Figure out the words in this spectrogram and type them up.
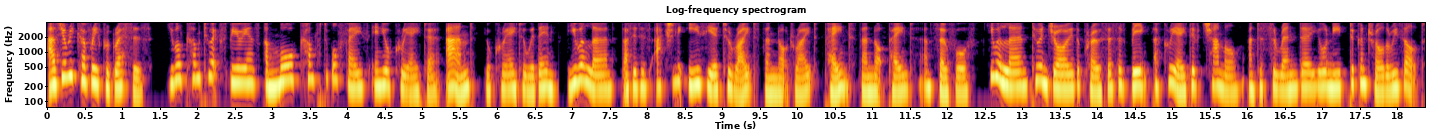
As your recovery progresses, you will come to experience a more comfortable faith in your creator and your creator within. You will learn that it is actually easier to write than not write, paint than not paint, and so forth. You will learn to enjoy the process of being a creative channel and to surrender your need to control the result.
